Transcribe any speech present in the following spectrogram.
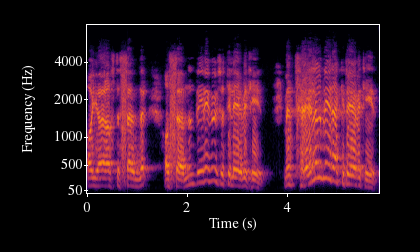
og gjør oss til sønner. Og sønnen blir i huset til evig tid. Men trellen blir ikke til evig tid.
